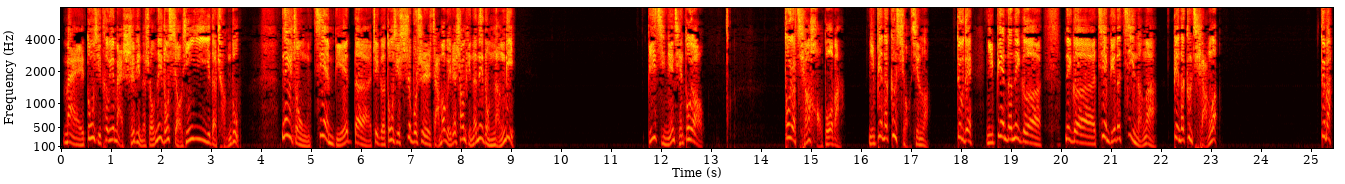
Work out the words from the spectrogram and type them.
买东西，特别买食品的时候，那种小心翼翼的程度，那种鉴别的这个东西是不是假冒伪劣商品的那种能力，比几年前都要都要强好多吧？你变得更小心了，对不对？你变得那个那个鉴别的技能啊，变得更强了。对吧？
